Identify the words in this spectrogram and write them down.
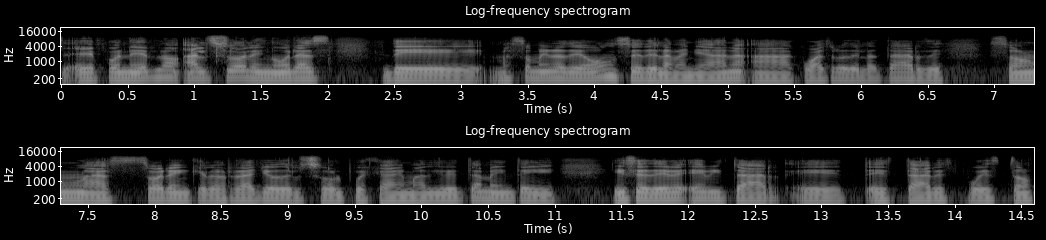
exponernos al sol en horas de más o menos de 11 de la mañana a 4 de la tarde. Son las horas en que los rayos del sol pues caen más directamente y, y se debe evitar eh, estar expuesto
